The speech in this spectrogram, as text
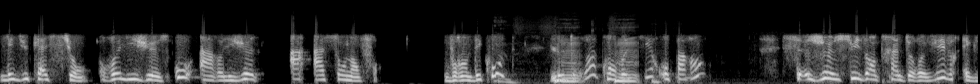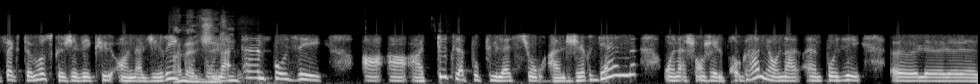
l'éducation religieuse ou religieuse à, à son enfant. Vous vous rendez compte? Le droit qu'on mmh. retire aux parents? Je suis en train de revivre exactement ce que j'ai vécu en Algérie, quand on a imposé à, toute la population algérienne, on a changé le programme et on a imposé euh,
